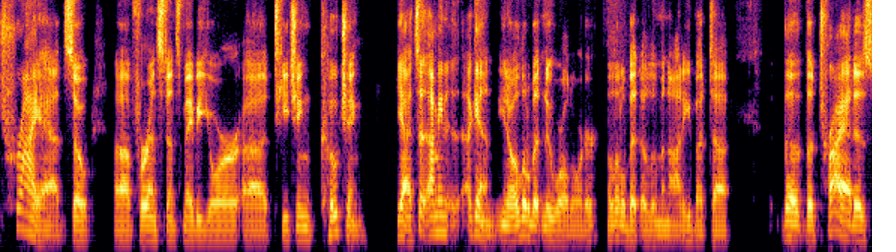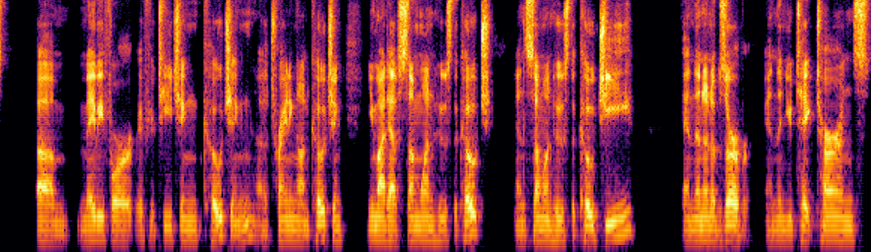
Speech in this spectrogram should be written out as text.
triad. So, uh, for instance, maybe you're uh, teaching coaching. Yeah, it's a, I mean, again, you know, a little bit New World Order, a little bit Illuminati, but uh, the the triad is um, maybe for if you're teaching coaching, uh, training on coaching, you might have someone who's the coach and someone who's the coachee, and then an observer, and then you take turns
